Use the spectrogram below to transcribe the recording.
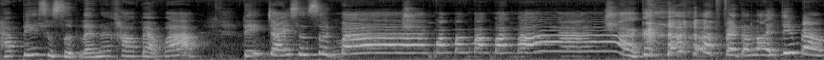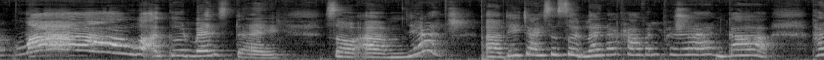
แฮปปี้สุดๆเลยนะคะ แบบว่าดีใจสุดๆมากมากมากมากมากเป็นอะไรที่แบบว้าว what a good Wednesday so um yeah อ่าดีใจสุดๆเลยนะคะเพื่อนๆก็ถ้า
